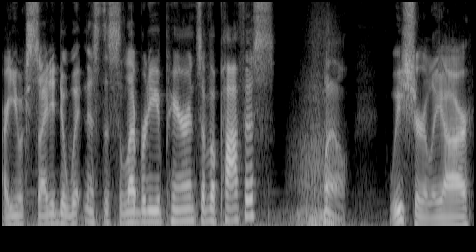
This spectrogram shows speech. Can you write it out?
Are you excited to witness the celebrity appearance of Apophis? Well, we surely are.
